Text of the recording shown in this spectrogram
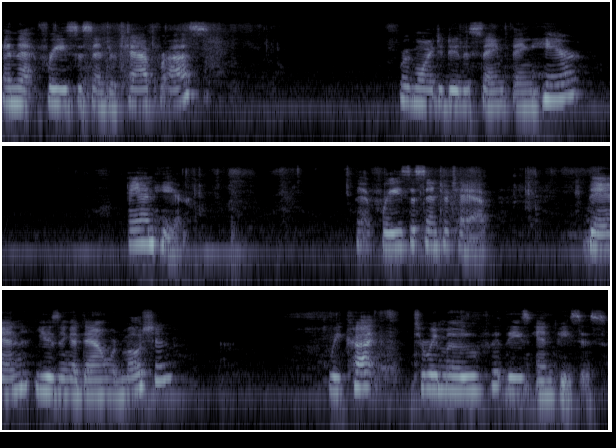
and that frees the center tab for us. We're going to do the same thing here and here. That frees the center tab. Then using a downward motion, we cut to remove these end pieces.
